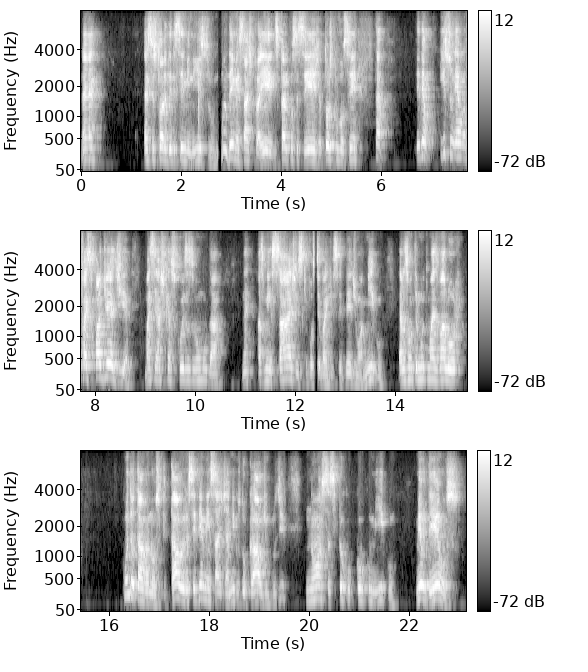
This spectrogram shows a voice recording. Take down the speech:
né? essa história dele ser ministro, mandei mensagem para ele, espero que você seja, torço por você, tá? Entendeu? Isso é, faz parte do dia a dia, mas eu acho que as coisas vão mudar, né? As mensagens que você vai receber de um amigo, elas vão ter muito mais valor. Quando eu estava no hospital, eu recebia mensagem de amigos do Cláudio, inclusive, nossa, se preocupou comigo, meu Deus.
